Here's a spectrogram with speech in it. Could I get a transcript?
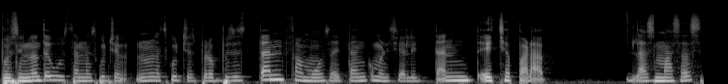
pues si no te gusta, no, escuchen, no la escuches, pero pues es tan famosa y tan comercial y tan hecha para las masas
